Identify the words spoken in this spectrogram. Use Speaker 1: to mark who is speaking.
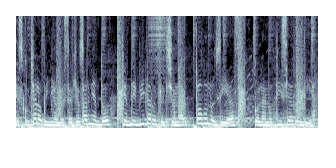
Speaker 1: Escucha la opinión de Sergio Sarmiento, quien te invita a reflexionar todos los días con la noticia del día.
